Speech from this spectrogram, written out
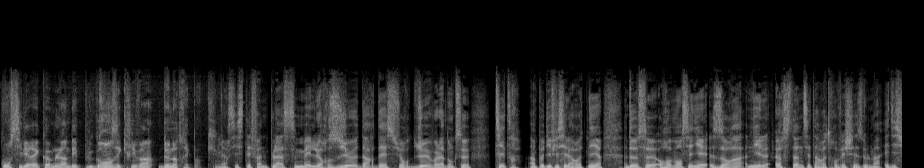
considéré comme l'un des plus grands écrivains de notre époque. Merci Stéphane Place. Mais leurs yeux dardaient sur Dieu. Voilà donc ce titre un peu difficile à retenir de ce roman signé Zora Neale Hurston. C'est à retrouver chez Zulma Édition.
